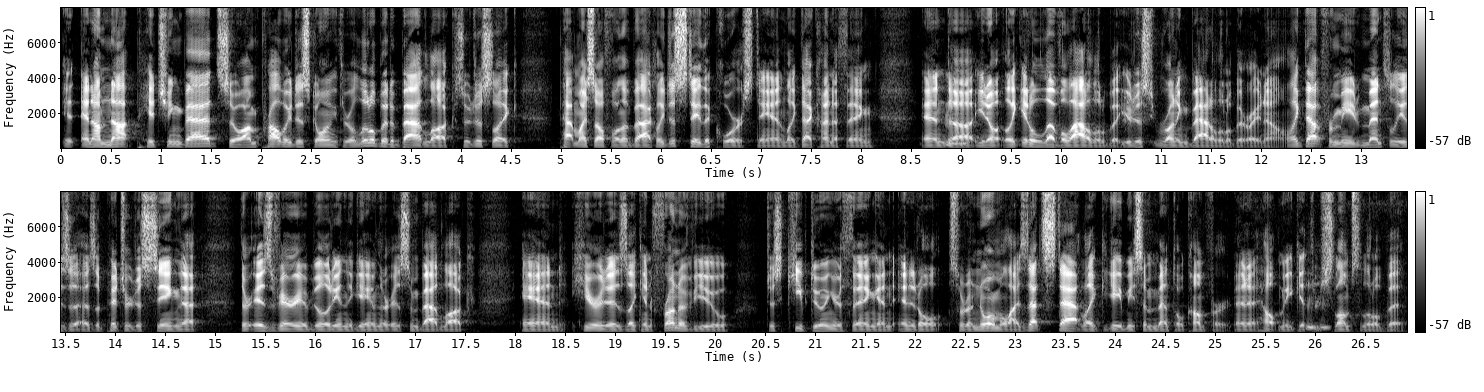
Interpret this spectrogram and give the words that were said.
it, and I'm not pitching bad, so I'm probably just going through a little bit of bad luck. So just like pat myself on the back, like just stay the course, Dan, like that kind of thing. And uh, mm-hmm. uh, you know, like it'll level out a little bit. You're just running bad a little bit right now. Like that for me mentally as a, as a pitcher, just seeing that there is variability in the game, there is some bad luck, and here it is, like in front of you just keep doing your thing and, and it'll sort of normalize that stat like gave me some mental comfort and it helped me get mm-hmm. through slumps a little bit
